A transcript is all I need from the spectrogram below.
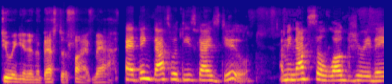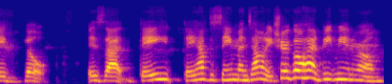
doing it in a best of five match. I think that's what these guys do. I mean, that's the luxury they've built is that they they have the same mentality. Sure, go ahead, beat me in Rome.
